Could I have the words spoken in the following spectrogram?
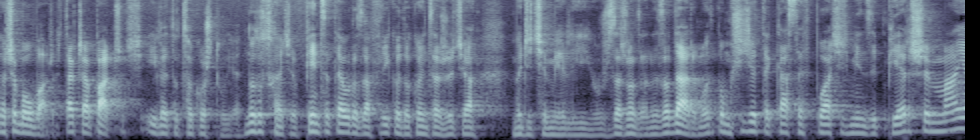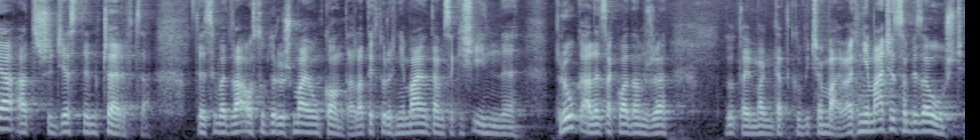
no trzeba uważać, tak? Trzeba patrzeć, ile to co kosztuje. No to słuchajcie, 500 euro za Friko do końca życia będziecie mieli już zarządzane za darmo, tylko musicie tę kasę wpłacić między 1 maja a 30 czerwca. To jest chyba dla osób, które już mają konta. Dla tych, których nie mają, tam jest jakiś inny próg, ale zakładam, że tutaj Maggatkowicze mają. Jak nie macie, sobie załóżcie,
